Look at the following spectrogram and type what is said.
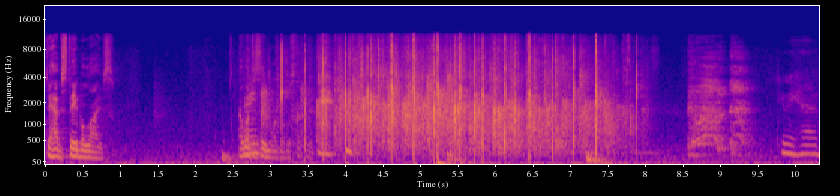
to have stable lives. I want to say more, but we'll stop there. Do we have?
